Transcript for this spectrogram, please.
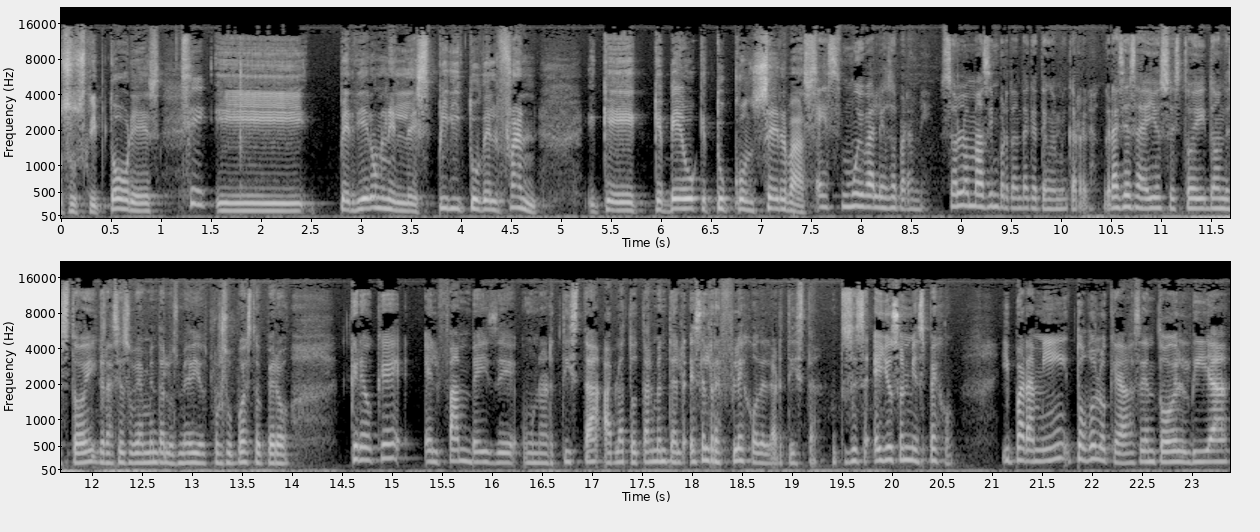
suscriptores sí. y perdieron el espíritu del fan. Que, veo que tú conservas. Es muy valioso para mí. Son lo más importante que tengo en mi carrera. Gracias a ellos estoy donde estoy, gracias obviamente a los medios, por supuesto, pero creo que el fan base de un artista habla totalmente, es el reflejo del artista. Entonces, ellos son mi espejo. Y para mí, todo lo que hacen todo el día,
